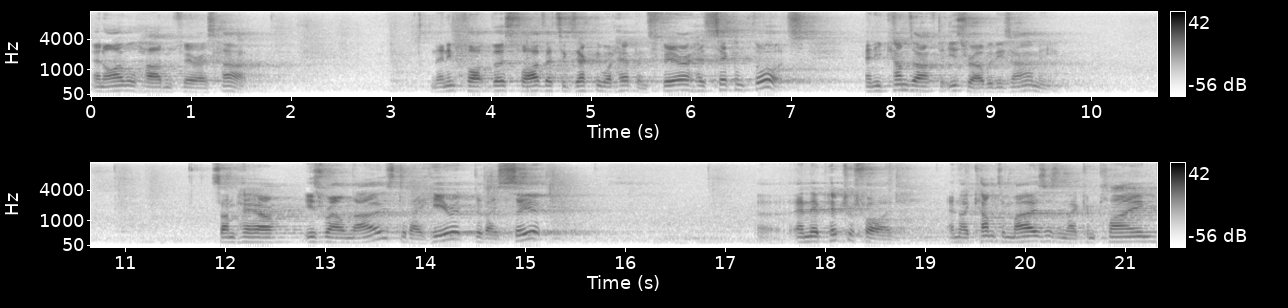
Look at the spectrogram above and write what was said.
and I will harden Pharaoh's heart. And then in verse 5, that's exactly what happens. Pharaoh has second thoughts, and he comes after Israel with his army. Somehow Israel knows. Do they hear it? Do they see it? Uh, and they're petrified. And they come to Moses and they complain.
